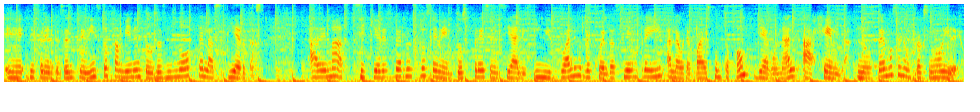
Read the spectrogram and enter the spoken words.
eh, diferentes entrevistas también, entonces no te las pierdas. Además, si quieres ver nuestros eventos presenciales y virtuales, recuerda siempre ir a laurapaez.com diagonal agenda. Nos vemos en un próximo video.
